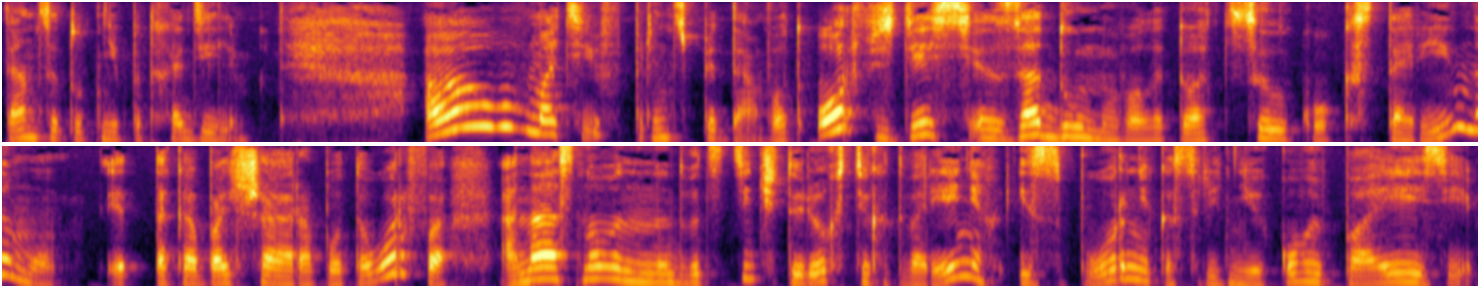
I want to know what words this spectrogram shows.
Танцы тут не подходили. А мотив, в принципе, да. Вот Орф здесь задумывал эту отсылку к старинному, это такая большая работа Орфа, она основана на 24 стихотворениях из сборника средневековой поэзии,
